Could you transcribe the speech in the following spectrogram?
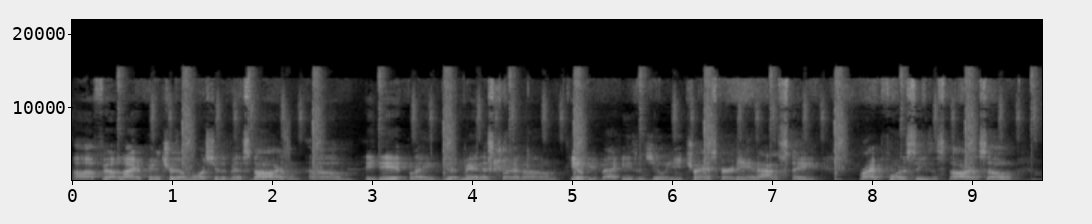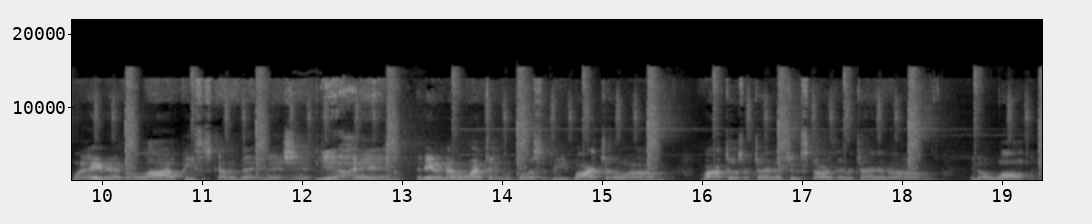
uh, felt like Ventrell Moore should have been starting. Um, he did play good minutes, but um, he'll be back. He's a junior. He transferred in out of state right before the season started. So Winter Haven has a lot of pieces coming back next year. Yeah, And, yeah. and then the number one team, of course, would be Bartow. Um, Bartow's returning two stars. They're returning, um, you know, Walt,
